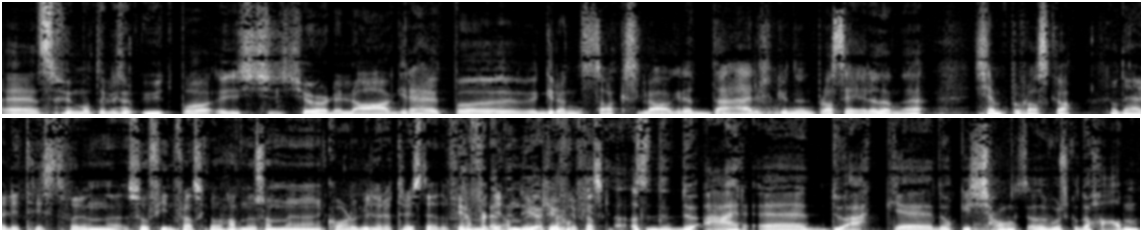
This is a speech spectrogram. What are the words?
Eh, Så hun måtte liksom ut på kj- kjølelageret, ut på grønnsakslageret. Der kunne hun plassere denne kjempeflaska. Og det er jo litt trist for en så fin flaske å havne sammen med kål og gulrøtter i stedet for Ja, for de det, de andre kule flaskene. altså, du, er eh, Du er ikke Du har ikke sjans altså, Hvor skal du ha den?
